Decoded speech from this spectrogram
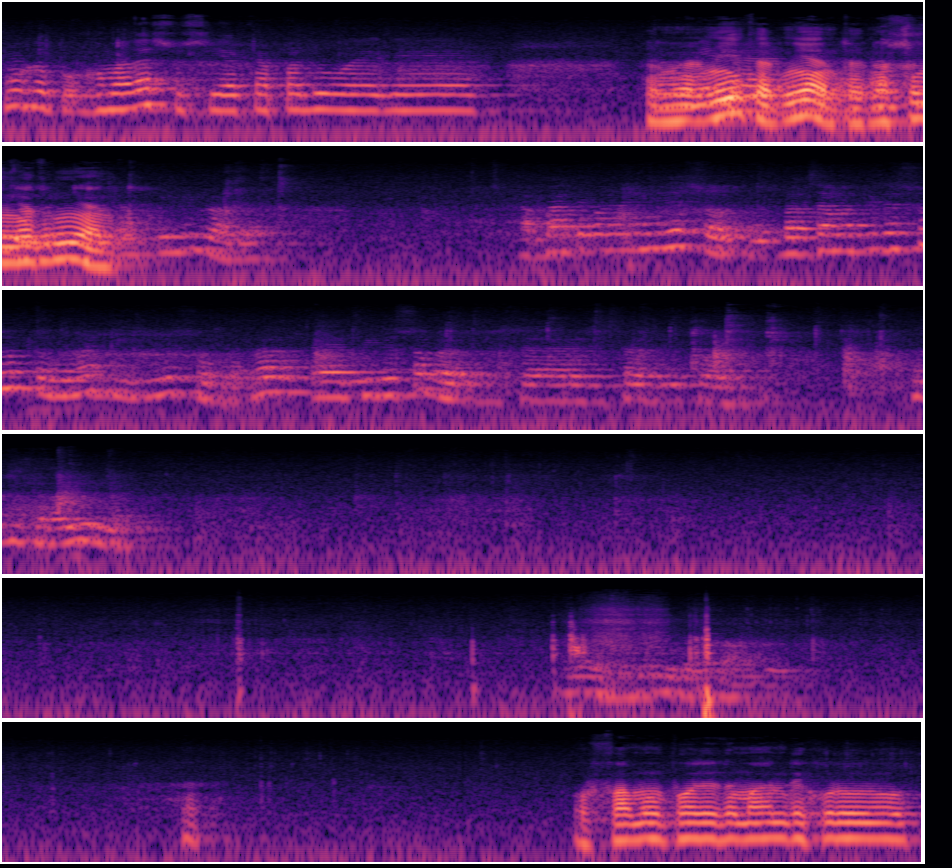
Comunque, come adesso sia K2 che... E nel meter niente, non ha sognato niente. A parte vieni da sotto, sbalziamo il piede sotto, non anche il piede sopra, però eh, il piede sopra si è registrato il collo. Così te lo dico. Fammi un po' di domande con lo,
